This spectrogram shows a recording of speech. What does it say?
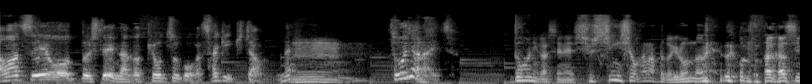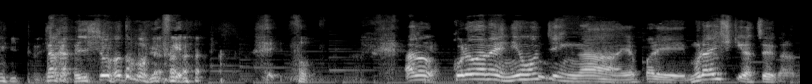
合わせようとしてなんか共通項が先来ちゃうのね。うん。そうじゃないですよ。どうにかしてね、出身しようかなとかいろんなね、こと探しに行ってる。なんか一緒のとこ見つけ そうあの、これはね、日本人がやっぱり村意識が強いから、ね、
